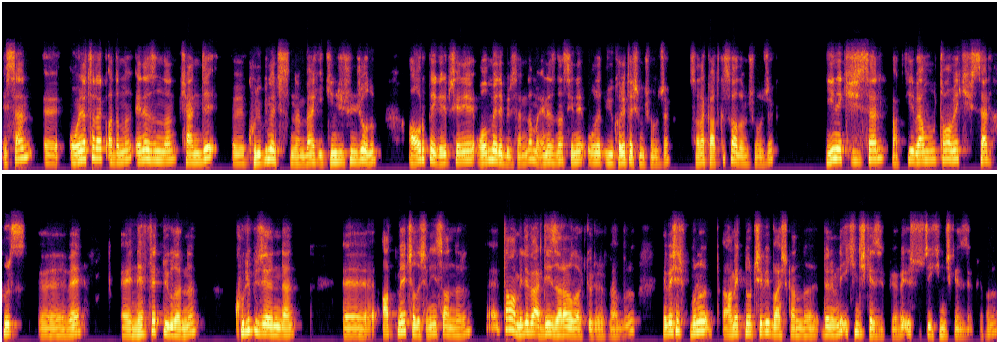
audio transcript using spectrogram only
E sen e, oynatarak adamı en azından kendi e, kulübün açısından belki ikinci, üçüncü olup Avrupa'ya gelip seni olmayabilirsen de ama en azından seni oraya yukarı taşımış olacak. Sana katkı sağlamış olacak. Yine kişisel bak değil ben bu tamamen kişisel hırs e, ve e, nefret duygularını kulüp üzerinden e, atmaya çalışan insanların e, tamamıyla verdiği zarar olarak görüyorum ben bunu. Ve Beşiktaş bunu Ahmet Nur Çebi başkanlığı döneminde ikinci kez yapıyor ve üst üste ikinci kez yapıyor bunu.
